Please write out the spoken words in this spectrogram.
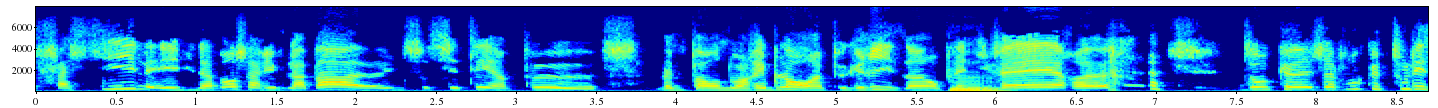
facile. Et évidemment, j'arrive là-bas, une société un peu, même pas en noir et blanc, un peu grise, hein, en plein mmh. hiver. Donc euh, j'avoue que tous les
